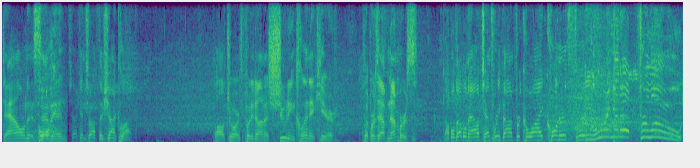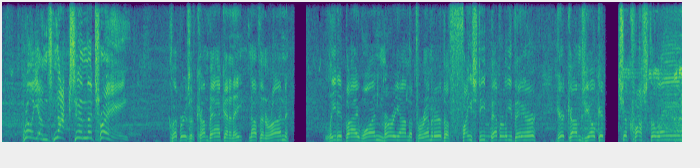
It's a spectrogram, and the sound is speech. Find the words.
Down seven. Four seconds off the shot clock. Paul George putting on a shooting clinic here. Clippers have numbers. Double double now. 10th rebound for Kawhi. Corner three. Ring it up for Lou. Williams knocks in the tray. Clippers have come back on an 8 0 run. Lead it by one. Murray on the perimeter. The feisty Beverley there. Here comes Jokic across the lane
